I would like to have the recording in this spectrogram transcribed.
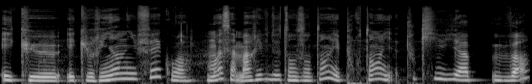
et que, et que rien n'y fait, quoi. Moi, ça m'arrive de temps en temps et pourtant, il y a tout qui y a, va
